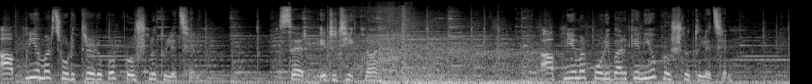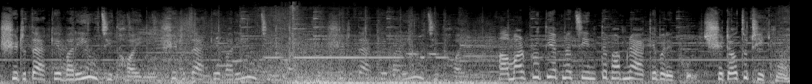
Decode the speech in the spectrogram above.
আপনি আমার চরিত্রের ওপর প্রশ্ন তুলেছেন। স্যার এটা ঠিক নয়। আপনি আমার পরিবারকে নিয়েও প্রশ্ন তুলেছেন। সেটা তো একেবারেই উচিত হয়নি। সেটা তো একেবারেই উচিত হয়নি। সেটা তো একেবারেই উচিত হয়নি। আমার প্রতি আপনার চিন্তা ভাবনা একেবারে ভুল। সেটাও তো ঠিক নয়।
